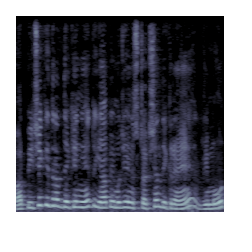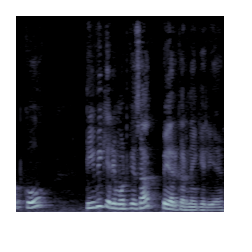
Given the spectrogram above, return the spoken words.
और पीछे की तरफ़ देखेंगे तो यहाँ पे मुझे इंस्ट्रक्शन दिख रहे हैं रिमोट को टीवी के रिमोट के साथ पेयर करने के लिए।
